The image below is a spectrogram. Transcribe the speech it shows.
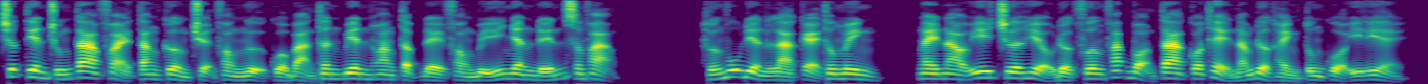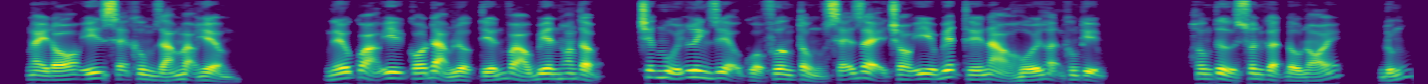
Trước tiên chúng ta phải tăng cường chuyện phòng ngự của bản thân biên hoang tập để phòng bí nhân đến xâm phạm. Hướng Vũ Điền là kẻ thông minh, ngày nào y chưa hiểu được phương pháp bọn ta có thể nắm được hành tung của y, ngày đó y sẽ không dám mạo hiểm. Nếu quả y có đảm lược tiến vào biên hoang tập, chiếc mũi linh diệu của Phương Tổng sẽ dạy cho y biết thế nào hối hận không kịp. Hồng Tử Xuân gật đầu nói, đúng.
